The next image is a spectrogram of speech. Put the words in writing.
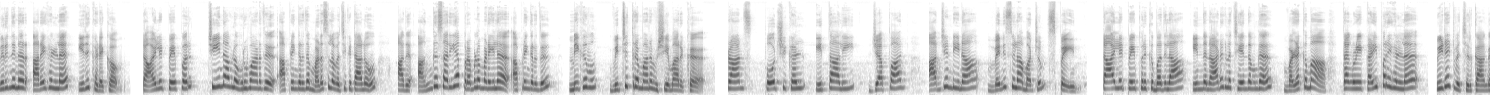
விருந்தினர் அறைகளில் இது கிடைக்கும். டாய்லெட் பேப்பர் சீனாவில் உருவானது அப்படிங்கறத மனசுல வச்சுக்கிட்டாலும் அது அங்க சரியா பிரபலமடையல அப்படிங்கிறது மிகவும் விசித்திரமான விஷயமா இருக்கு. France Portugal Italy Japan Argentina Venezuela மற்றும் ஸ்பெயின். டாய்லெட் பேப்பருக்கு பதிலா இந்த நாடுகளை சேர்ந்தவங்க வழக்கமா தங்களுடைய கழிப்பறைகள்ல விடட் வச்சிருக்காங்க.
